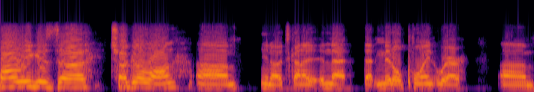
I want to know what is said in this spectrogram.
Fall League is uh, chugging along. Um, you know, it's kind of in that that middle point where, um,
